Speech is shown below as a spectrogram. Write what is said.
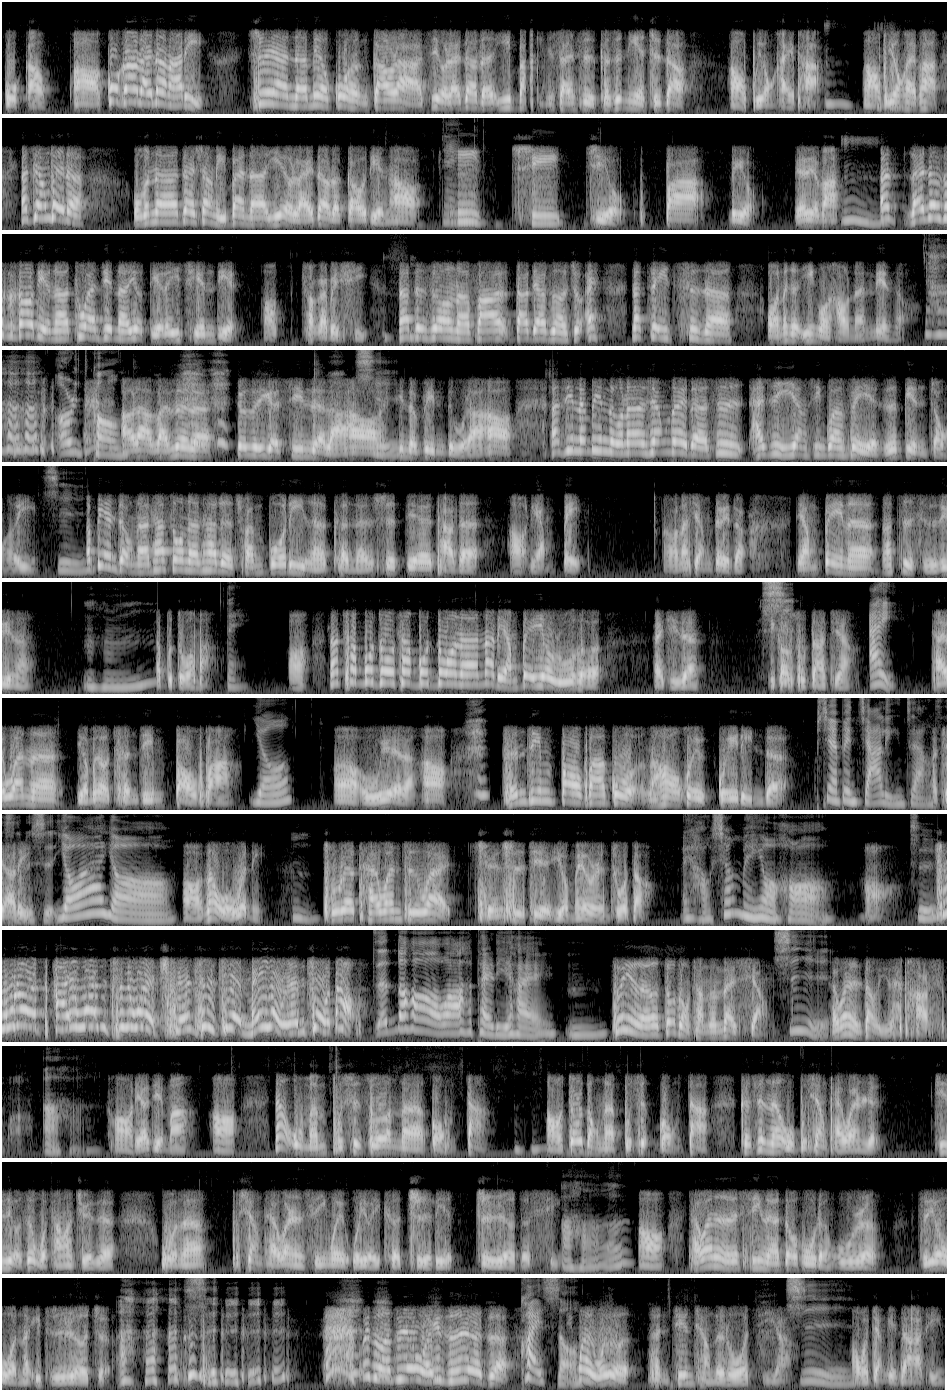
过高啊，过高来到哪里？虽然呢没有过很高啦，只有来到了一八零三四，可是你也知道，哦，不用害怕，啊，不用害怕。那相对的，我们呢在上礼拜呢也有来到了高点哈，一七九八六，了解吗？嗯。那来到这个高点呢，突然间呢又跌了一千点，哦，创高被吸。那这时候呢发大家说说，哎，那这一次呢？哦，那个英文好难念哦。好啦，反正呢，就是一个新的啦，哈，新的病毒啦，哈。那新的病毒呢，相对的是还是一样，新冠肺炎只是变种而已。是。那变种呢？他说呢，它的传播力呢，可能是德尔塔的哦两倍。哦，那相对的两倍呢，那致死率呢？嗯哼，差不多嘛。对。哦，那差不多，差不多呢？那两倍又如何？来，吉珍，你告诉大家。哎。台湾呢有没有曾经爆发？有哦，五月了哈，曾经爆发过，然后会归零的。现在变嘉零这样子，是不是？有啊有。哦，那我问你，嗯，除了台湾之外，全世界有没有人做到？哎，好像没有哈。哦，是。除了台湾之外，全世界没有人做到，真的哈哇，太厉害。嗯。所以呢，周总常常在想，是台湾人到底在怕什么？啊哈。哦，了解吗？哦，那我们不是说呢拱大，哦，周董呢不是拱大，可是呢我不像台湾人。其实有时候我常常觉得，我呢不像台湾人，是因为我有一颗炽烈炙热的心。啊哈，哦，台湾人的心呢都忽冷忽热，只有我呢一直热着。为什么只有我一直热着？快手，因为我有很坚强的逻辑啊。是，哦，我讲给大家听。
